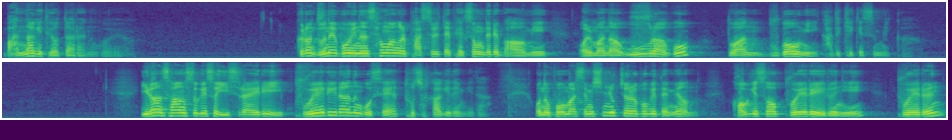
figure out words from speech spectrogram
만나게 되었다라는 거예요. 그런 눈에 보이는 상황을 봤을 때 백성들의 마음이 얼마나 우울하고 또한 무거움이 가득했겠습니까? 이런 상황 속에서 이스라엘이 부엘이라는 곳에 도착하게 됩니다. 오늘 본 말씀 16절을 보게 되면 거기서 부엘에 이르니 부엘은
